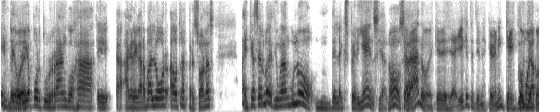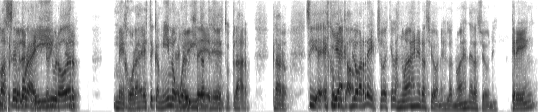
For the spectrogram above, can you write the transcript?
en teoría, por tu rango, eh, agregar valor a otras personas, hay que hacerlo desde un ángulo de la experiencia, ¿no? O sea, claro, es que desde ahí es que te tienes que venir, que es como ya pasé por ahí, brother, mejora este camino o evítate esto, claro. Claro, sí, e-, es complicado. Y lo arrecho es que las nuevas generaciones, las nuevas generaciones creen,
